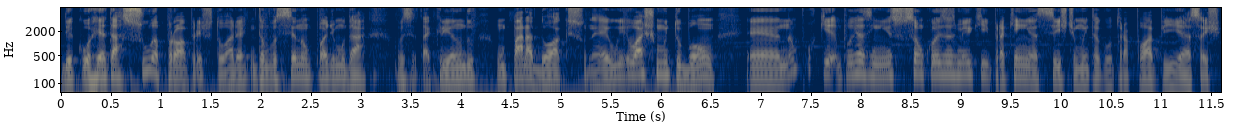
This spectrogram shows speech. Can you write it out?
decorrer da sua própria história. Então você não pode mudar, você está criando um paradoxo, né? Eu, eu acho muito bom, é, não porque, porque assim, isso são coisas meio que, para quem assiste muita cultura pop e essas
